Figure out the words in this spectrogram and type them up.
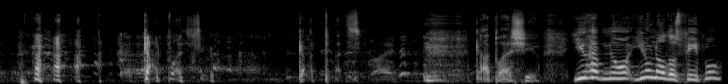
God bless you. God bless you. God bless you. You have no, you don't know those people.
